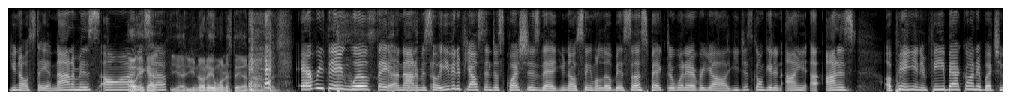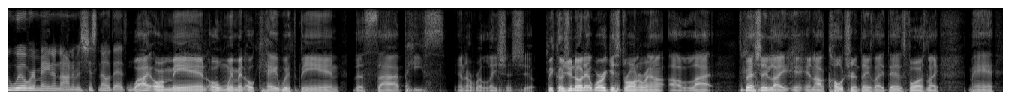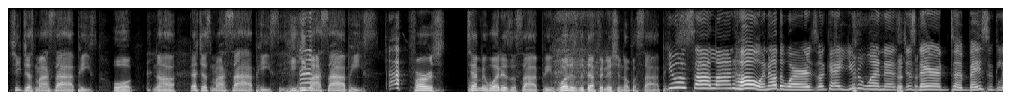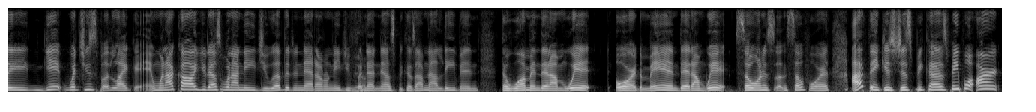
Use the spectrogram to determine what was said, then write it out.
you know, stay anonymous on oh it got stuff. yeah. You know they want to stay anonymous. Everything will stay anonymous. So even if y'all send us questions that you know seem a little bit suspect or whatever, y'all, you just gonna get an uh, honest opinion and feedback on it, but you will remain anonymous. Just know that. Why are men or women okay with being the side piece in a relationship? Because you know that word gets thrown around a lot, especially like in, in our culture and things like that. As far as like, man, she just my side piece, or nah, that's just my side piece. He he my side piece. First, tell me what is a side piece. What is the definition of a side piece? You a sideline hoe, in other words, okay? You the one that's just there to basically get what you sp- like. And when I call you, that's when I need you. Other than that, I don't need you for nothing else because I'm not leaving the woman that I'm with or the man that I'm with, so on and so, forth. I think it's just because people aren't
